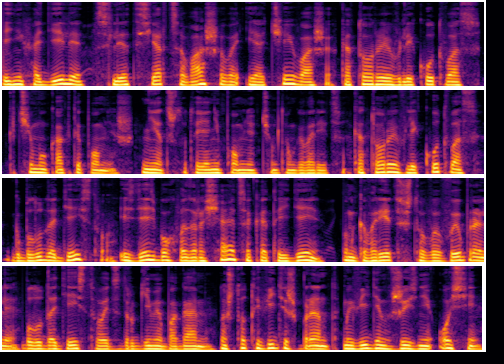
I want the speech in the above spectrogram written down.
и не ходили вслед сердца вашего и очей ваших, которые влекут вас к чему, как ты помнишь? Нет, что-то я не помню, о чем там говорится. Которые влекут вас к блудодейству. И здесь Бог возвращается к этой идее. Он говорит, что вы выбрали блудодействовать с другими богами. Но что ты видишь, Брент? Мы видим в жизни Оси.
